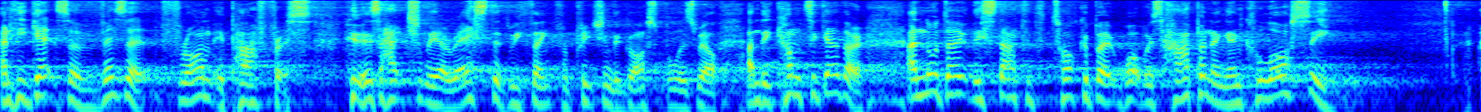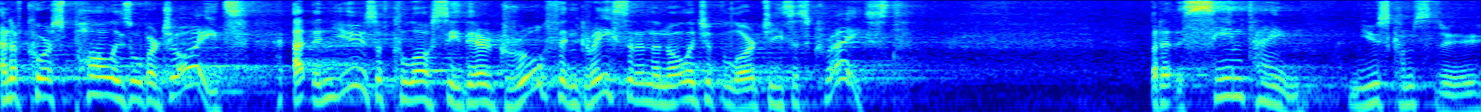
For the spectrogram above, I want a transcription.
And he gets a visit from Epaphras, who is actually arrested, we think, for preaching the gospel as well. And they come together. And no doubt they started to talk about what was happening in Colossae. And of course, Paul is overjoyed at the news of Colossae, their growth in grace and in the knowledge of the Lord Jesus Christ. But at the same time, news comes through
